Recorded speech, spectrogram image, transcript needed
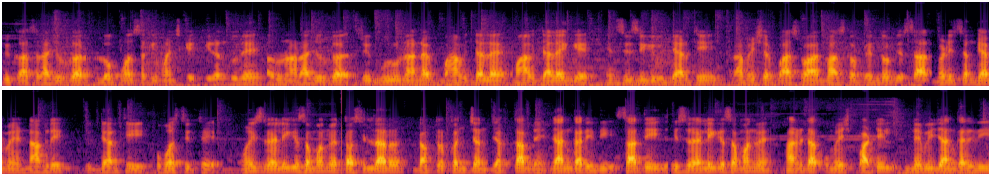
विकास राजुरकर, लोकमत सखी मंच के किरण दुधे, अरुणा राजुरकर, श्री गुरु नानक महाविद्यालय महाविद्यालय के एनसीसी के विद्यार्थी रामेश्वर पासवान, भास्कर पेंदोर के साथ बड़ी संख्या में नागरिक विद्यार्थी उपस्थित थे। वहीं इस रैली के संबंध में तहसीलदार डॉक्टर कंचन जगताप ने जानकारी दी। साथ ही इस रैली के संबंध में थानेदार उमेश पाटिल ने भी जानकारी दी।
